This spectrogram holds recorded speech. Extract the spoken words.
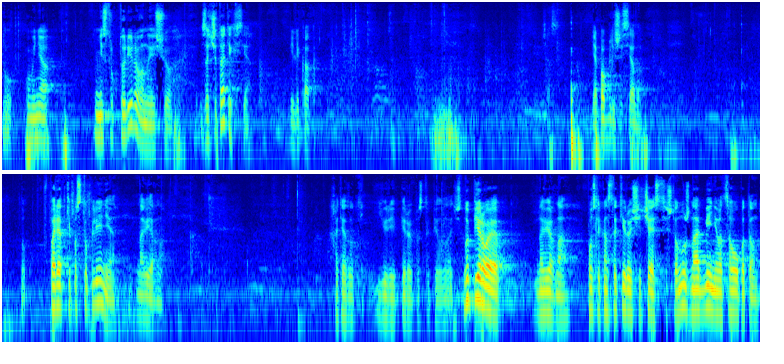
Ну, у меня не структурированы еще. Зачитать их все? Или как? Сейчас. Я поближе сяду. Ну, в порядке поступления, наверное. Хотя тут Юрий первый поступил. Значит. Ну, первое, наверное, после констатирующей части, что нужно обмениваться опытом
